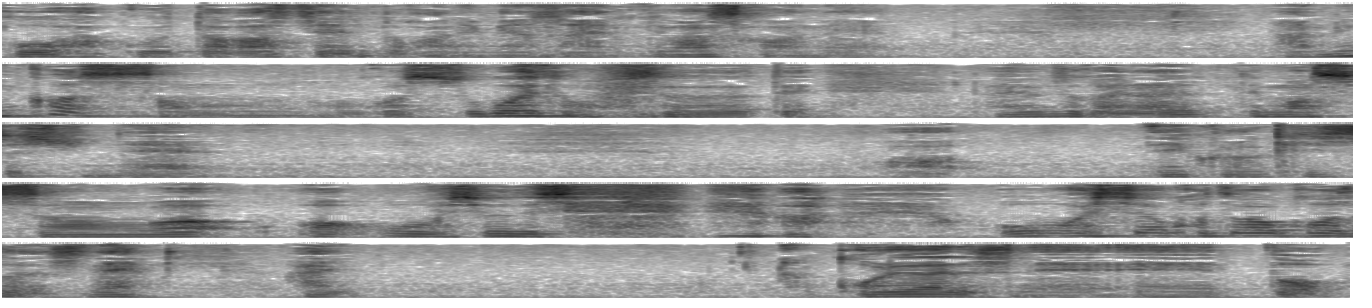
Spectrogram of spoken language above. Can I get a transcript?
紅白歌合戦とかね、皆さんやってますからね。波川さんも僕はすごいと思うんですよ。だって、ライブとかやられてますしね。あ、ね、倉吉さんは、あ、王将ですね。あ、王将言葉講座ですね。はい。これはですね、えー、っと、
